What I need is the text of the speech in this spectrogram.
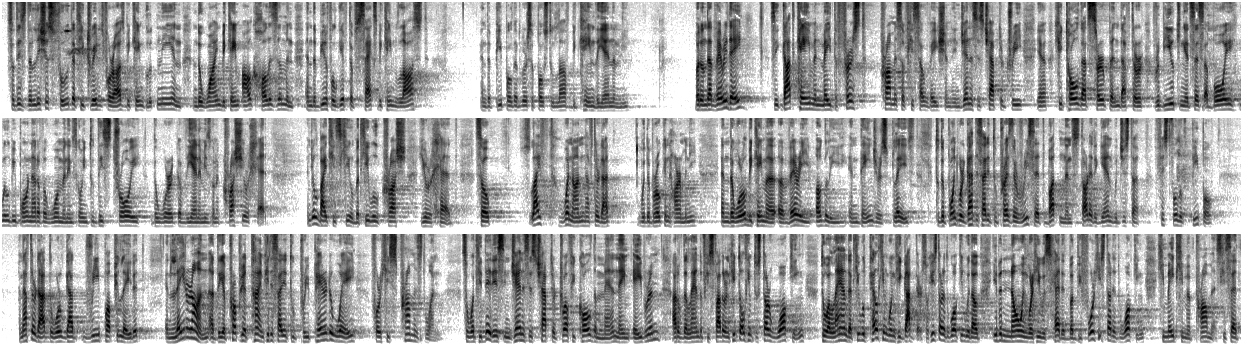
So, this delicious food that He created for us became gluttony, and, and the wine became alcoholism, and, and the beautiful gift of sex became lost, and the people that we're supposed to love became the enemy. But on that very day, see, God came and made the first promise of his salvation. In Genesis chapter 3, you know, he told that serpent after rebuking it, says, A boy will be born out of a woman and he's going to destroy the work of the enemy. He's going to crush your head. And you'll bite his heel, but he will crush your head. So life went on after that with a broken harmony, and the world became a, a very ugly and dangerous place to the point where God decided to press the reset button and started again with just a fistful of people. And after that, the world got repopulated. And later on, at the appropriate time, he decided to prepare the way for his promised one. So, what he did is in Genesis chapter 12, he called a man named Abram out of the land of his father, and he told him to start walking to a land that he would tell him when he got there. So, he started walking without even knowing where he was headed. But before he started walking, he made him a promise. He said,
